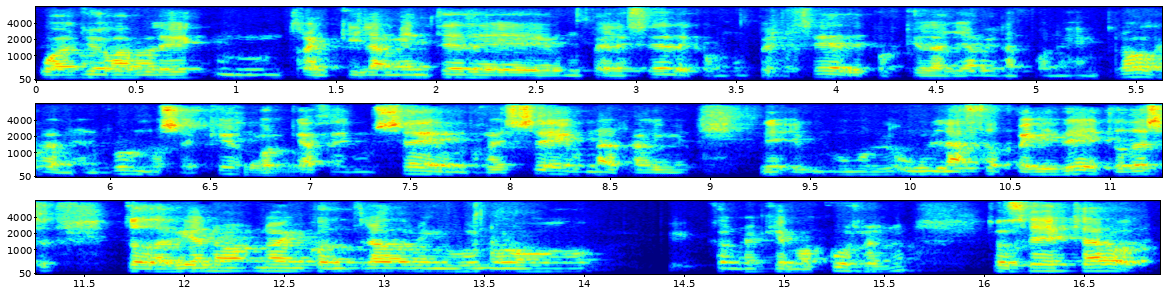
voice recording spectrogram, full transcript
cual yo hable mm, tranquilamente de un PLC, de cómo un PLC, de por qué la llave la pones en program, en root, no sé qué, por qué haces un C, un RC, una, un, un, lazo PID, todo eso. Todavía no, no, he encontrado ninguno con el que me ocurra. ¿no? Entonces, claro,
